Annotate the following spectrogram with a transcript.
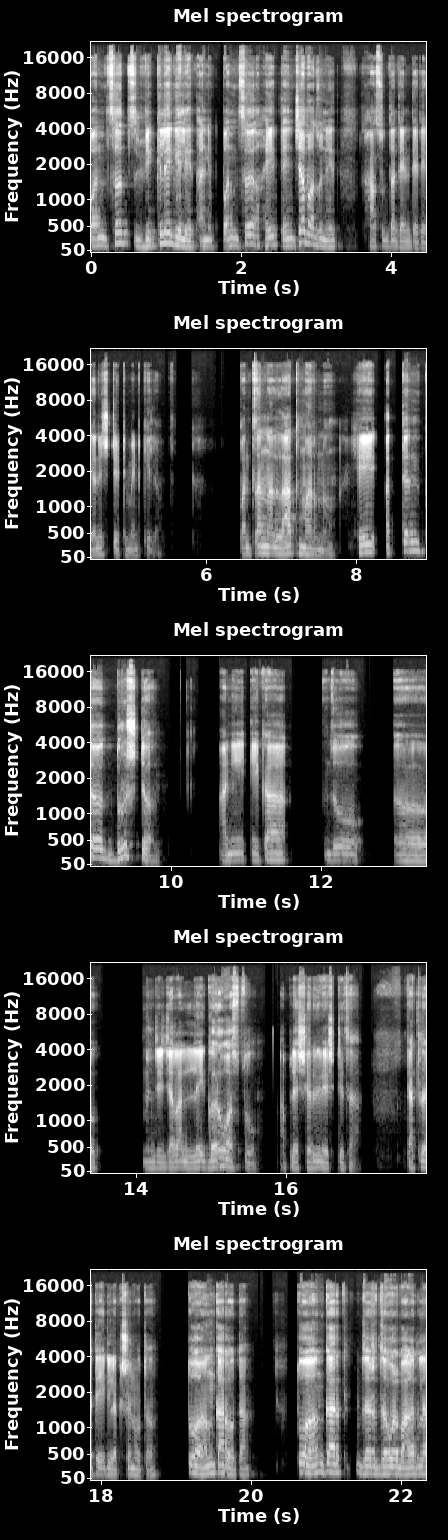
पंचच विकले गेलेत आणि पंच हे त्यांच्या बाजूने आहेत, हा सुद्धा त्यांनी त्या ठिकाणी स्टेटमेंट केलं. पंचांना लाथ मारणं हे अत्यंत दृष्ट आणि एका जो म्हणजे ज्याला लय गर्व असतो आपल्या शरीर एष्टीचा त्यातलं ते एक लक्षण होतं. तो अहंकार होता. तो अहंकार जर जवळ बाळगला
